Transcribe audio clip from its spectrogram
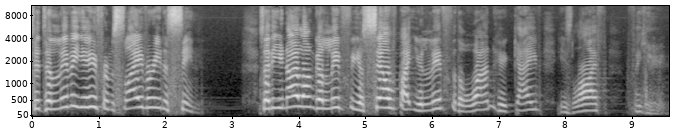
to deliver you from slavery to sin so that you no longer live for yourself, but you live for the one who gave his life for you.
